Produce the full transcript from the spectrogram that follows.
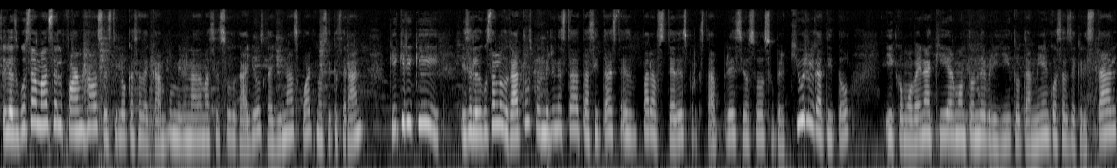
Si les gusta más el farmhouse, estilo casa de campo, miren nada más esos gallos, gallinas, what, no sé qué serán. Kikiriki. Y si les gustan los gatos, pues miren esta tacita, este es para ustedes porque está precioso, súper cute el gatito. Y como ven aquí hay un montón de brillito también, cosas de cristal.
